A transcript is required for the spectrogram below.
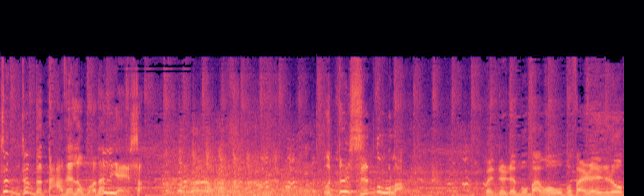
正正的打在了我的脸上，我顿时怒了。本着人不犯我，我不犯人，人若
